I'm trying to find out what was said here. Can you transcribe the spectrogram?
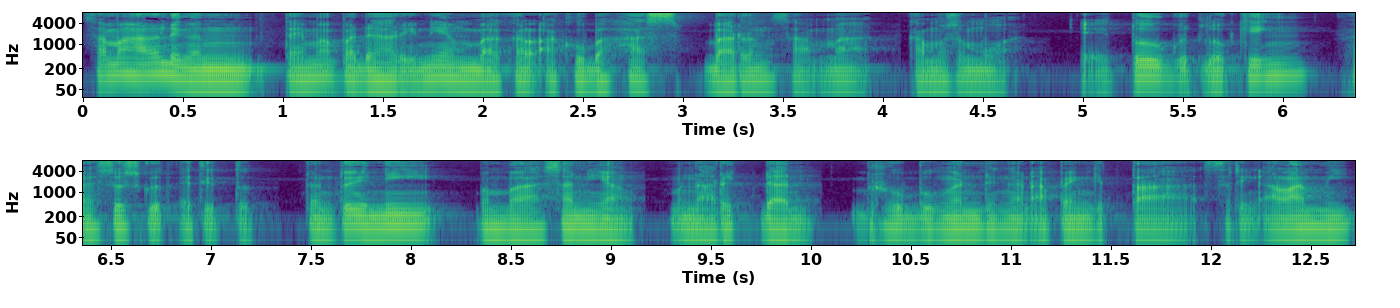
Sama halnya dengan tema pada hari ini yang bakal aku bahas bareng sama kamu semua, yaitu good looking versus good attitude. Tentu ini pembahasan yang menarik dan berhubungan dengan apa yang kita sering alami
